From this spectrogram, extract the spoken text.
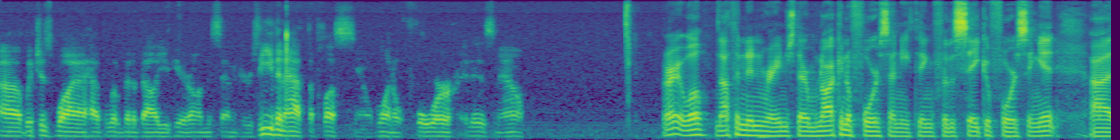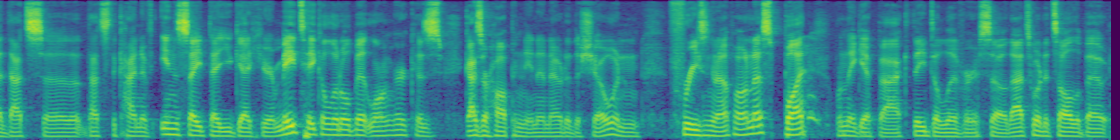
Uh, which is why I have a little bit of value here on the Senators, even at the plus, you know, 104 it is now. All right, well, nothing in range there. We're not going to force anything for the sake of forcing it. Uh, that's uh, that's the kind of insight that you get here. It may take a little bit longer because guys are hopping in and out of the show and freezing up on us, but when they get back, they deliver. So that's what it's all about.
